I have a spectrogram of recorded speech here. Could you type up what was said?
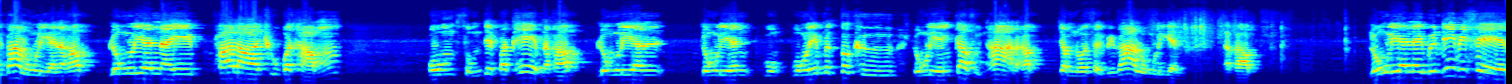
35 โรงเรียนนะครับ โรงเรียนในพระราชูปถัมภ์กรมสมเด็จพระเทพนะครับ โรงเรียนโรงเรียนวงวงเล็บนั่นก็คือโรงเรียน 905 นะครับจำนวน 35 โรงเรียนนะครับ โรงเรียนในพื้นที่พิเศษ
